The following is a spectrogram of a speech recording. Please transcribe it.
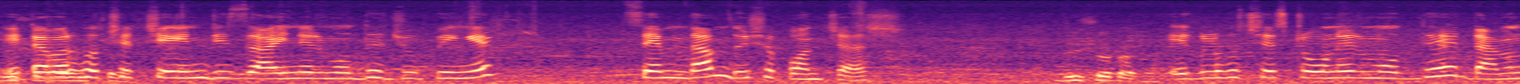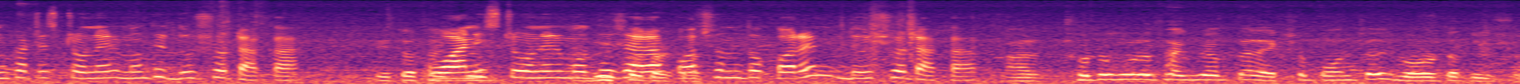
এটা আবার হচ্ছে চেইন ডিজাইনের মধ্যে জুপিংয়ের সেম দাম দুইশো পঞ্চাশ। দুইশো টাকা। এগুলো হচ্ছে স্টোনের মধ্যে ডায়মন্ড কাটের স্টোনের মধ্যে দুশো টাকা। ওয়ান স্টোনের মধ্যে যারা পছন্দ করেন দুইশো টাকা। আর ছোটগুলো থাকবে আপনার একশো পঞ্চাশ বড়টা দুইশো।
